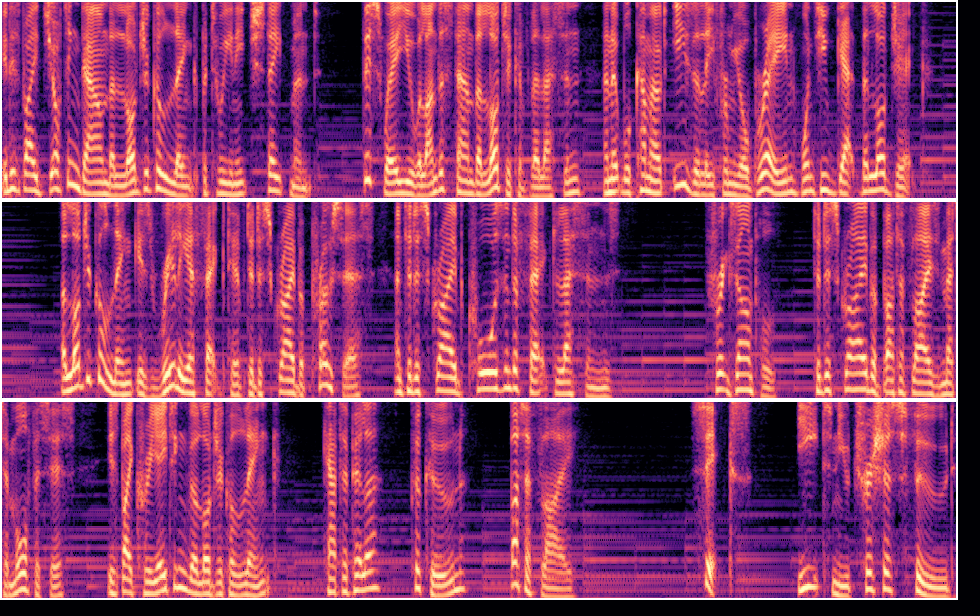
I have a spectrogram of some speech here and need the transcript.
It is by jotting down the logical link between each statement. This way you will understand the logic of the lesson, and it will come out easily from your brain once you get the logic. A logical link is really effective to describe a process and to describe cause and effect lessons. For example, to describe a butterfly's metamorphosis is by creating the logical link caterpillar, cocoon, butterfly. 6. Eat nutritious food.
